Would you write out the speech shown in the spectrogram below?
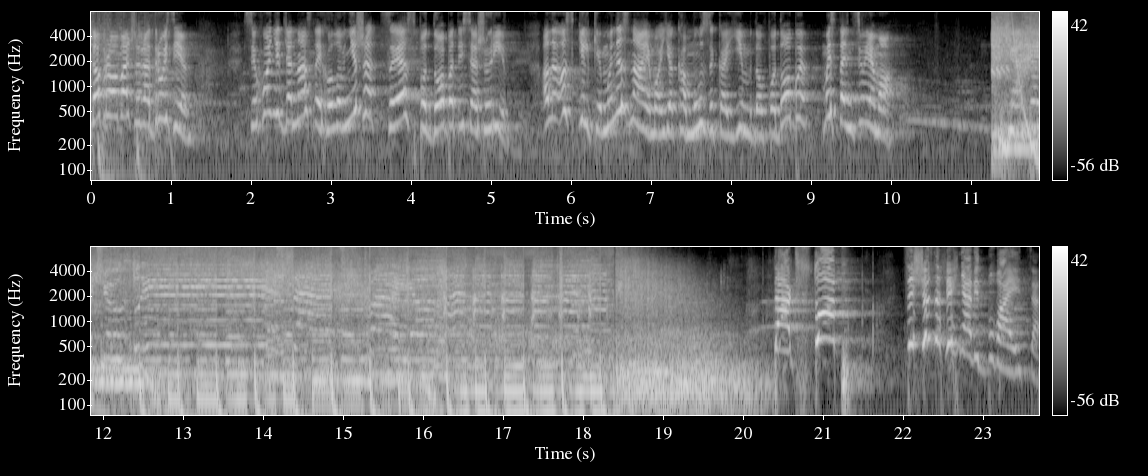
Доброго вечора, друзі! Сьогодні для нас найголовніше це сподобатися журі. Але оскільки ми не знаємо, яка музика їм до вподоби, ми станцюємо. Я хочу слышать твое Так, стоп! Це що за фігня відбувається?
